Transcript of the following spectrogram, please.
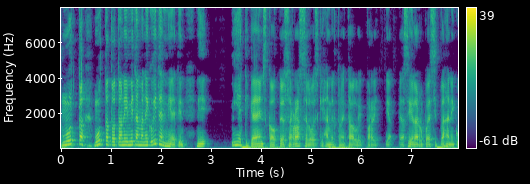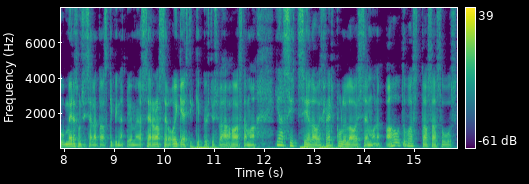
mutta mutta tota, niin, mitä mä niinku itse mietin, niin miettikää ensi kautta, jos se Russell olisikin Hamiltonin tallipari, ja, ja siellä rupeaisi sitten vähän niin kuin Mersun sisällä taas kipinät lyömään, jos se Russell oikeastikin pystyisi vähän haastamaan. Ja sitten siellä olisi Red Bullilla olisi semmoinen autuvas tasaisuus,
